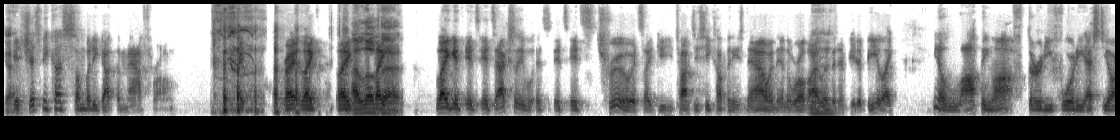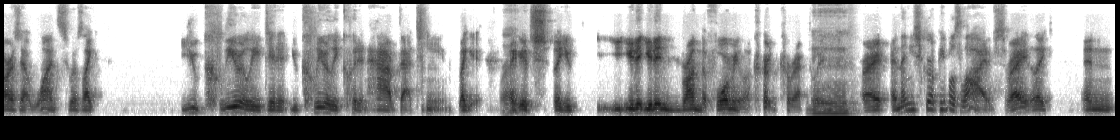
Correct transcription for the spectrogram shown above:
Yeah. It's just because somebody got the math wrong, right? Like, like I love like, that. Like it, it's it's actually it's it's it's true. It's like you, you talk to you see companies now in, in the world I live mm-hmm. in in B2B, like you know, lopping off 30, 40 SDRs at once was like you clearly didn't you clearly couldn't have that team. Like like it's like you you, you, di- you didn't run the formula cor- correctly Mhm. right? And then you screw up people's lives, right? Like, and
